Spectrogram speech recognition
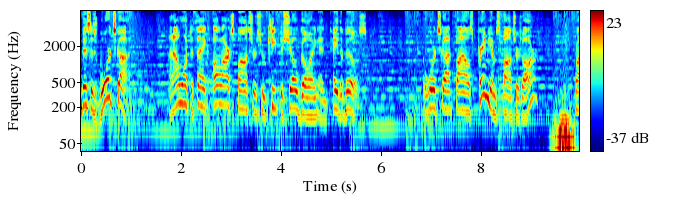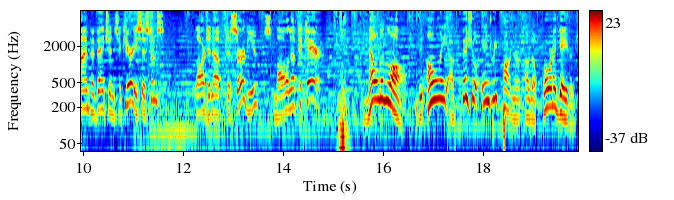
This is Ward Scott, and I want to thank all our sponsors who keep the show going and pay the bills. The Ward Scott Files premium sponsors are Crime Prevention Security Systems, large enough to serve you, small enough to care. Meldon Law, the only official injury partner of the Florida Gators.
